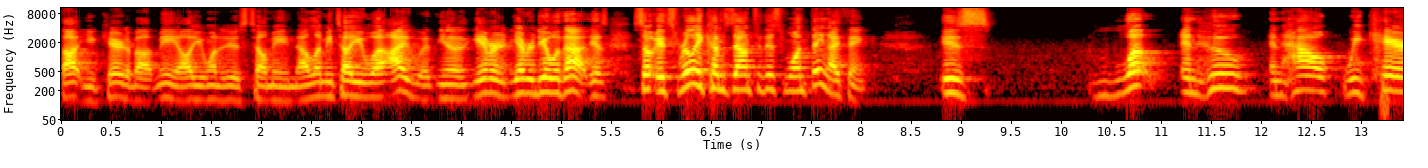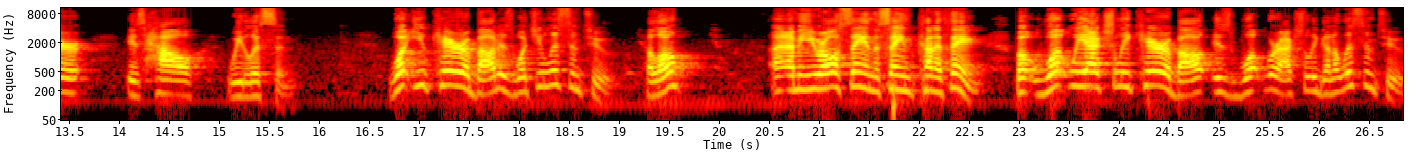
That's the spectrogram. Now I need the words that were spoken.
thought you cared about me. All you want to do is tell me. Now let me tell you what I would. You know, you ever you ever deal with that? Is so it really comes down to this one thing. I think is what and who and how we care is how we listen. What you care about is what you listen to. Hello? I mean, you're all saying the same kind of thing. But what we actually care about is what we're actually going to listen to.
